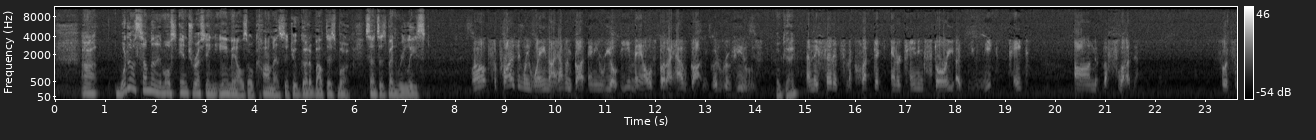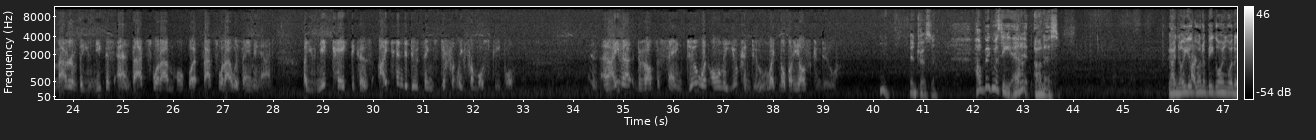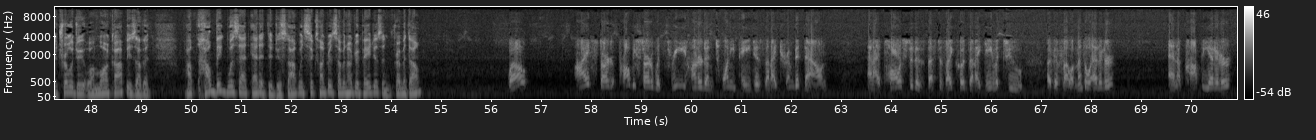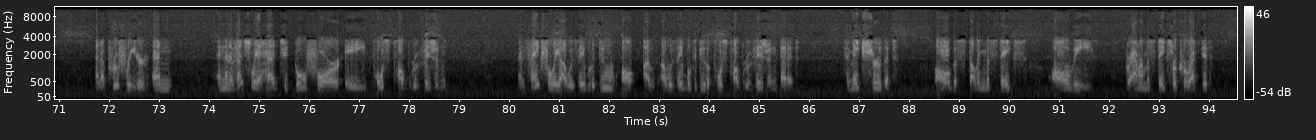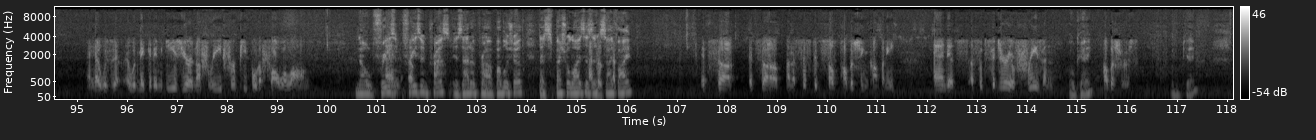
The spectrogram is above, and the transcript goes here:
Uh, what are some of the most interesting emails or comments that you've got about this book since it's been released? Well, surprisingly, Wayne, I haven't got any real emails, but I have gotten good reviews. Okay. And they said it's an eclectic, entertaining story, a unique take on the flood. So it's a matter of the uniqueness, and that's what I'm. What that's what I was aiming at. A unique take because I tend to do things differently from most people. And, and I even developed a saying: "Do what only you can do, like nobody else can do." Hmm. Interesting. How big was the edit on this? I know you're going to be going with a trilogy or more copies of it. How, how big was that edit? Did you start with 600, 700 pages and trim it down? Well, I started probably started with 320 pages, then I trimmed it down, and I polished it as best as I could. Then I gave it to a developmental editor, and a copy editor, and a proofreader, and and then eventually I had to go for a post pub revision. And thankfully, I was able to do all. I I was able to do the post pub revision edit to make sure that all the spelling mistakes, all the grammar mistakes were corrected, and that was it would make it an easier enough read for people to follow along. No, Freeze, And, uh, Friesen Press, is that a uh, publisher that specializes in a- sci-fi? It's uh, it's uh, an assisted self-publishing company, and it's a subsidiary of Friesen Okay, Publishers. okay.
